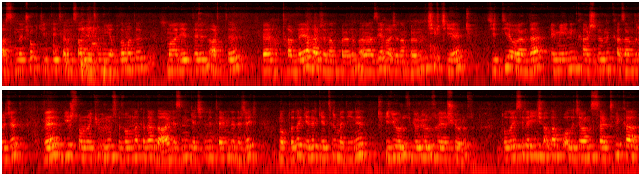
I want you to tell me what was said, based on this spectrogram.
aslında çok ciddi tarımsal yatırımın yapılamadığı, maliyetlerin arttığı ve tarlaya harcanan paranın, araziye harcanan paranın çiftçiye ciddi oranda emeğinin karşılığını kazandıracak ve bir sonraki ürün sezonuna kadar da ailesinin geçimini temin edecek noktada gelir getirmediğini biliyoruz, görüyoruz ve yaşıyoruz. Dolayısıyla inşallah bu alacağınız sertifika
